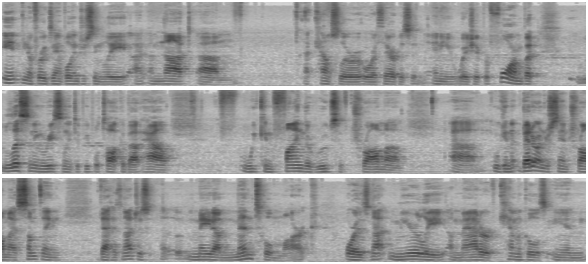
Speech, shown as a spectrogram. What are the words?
In, you know, for example, interestingly, I, am not um, a counselor or a therapist in any way, shape, or form, but listening recently to people talk about how we can find the roots of trauma. Um, we can better understand trauma as something that has not just uh, made a mental mark, or is not merely a matter of chemicals in,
